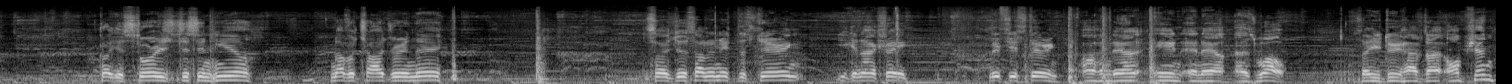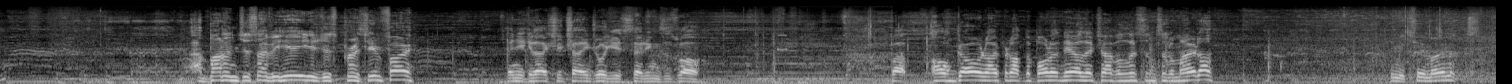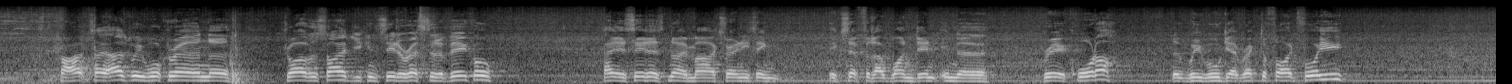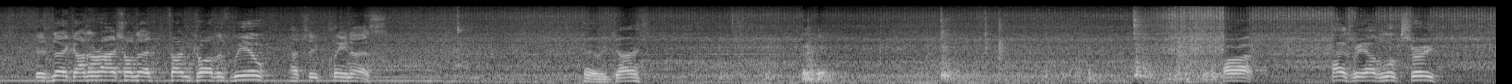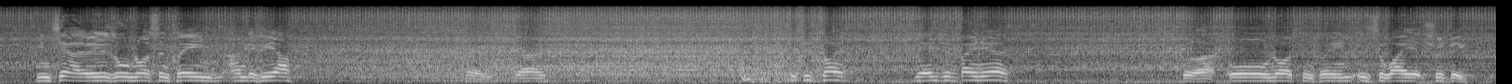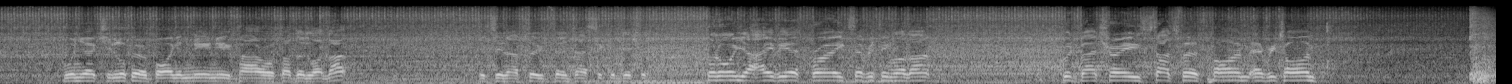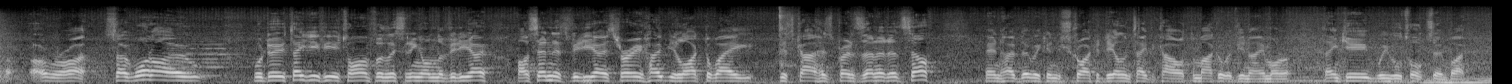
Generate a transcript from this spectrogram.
Got your storage just in here. Another charger in there. So just underneath the steering you can actually lift your steering up and down in and out as well. So you do have that option. A button just over here you just press info and you can actually change all your settings as well. But I'll go and open up the bonnet now. Let you have a listen to the motor. Give me two moments. Alright so as we walk around the driver's side you can see the rest of the vehicle. As you see there's no marks or anything except for that one dent in the rear quarter that we will get rectified for you. There's no gutter rash on that front driver's wheel. Absolutely clean as there we go. Alright, as we have a look through, you can see how it is all nice and clean under here. There we go. This is like the engine bay now. Look at that, all nice and clean is the way it should be. When you actually look at buying a new new car or something like that, it's in absolute fantastic condition. Got all your ABS brakes, everything like that. Good battery, starts first time, every time. Oh, Alright, so what I will do, thank you for your time for listening on the video. I'll send this video through, hope you like the way this car has presented itself and hope that we can strike a deal and take the car off the market with your name on it. Thank you, we will talk soon, bye.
